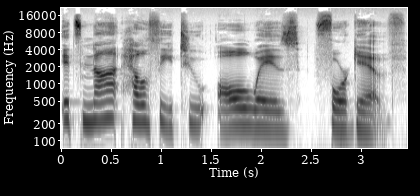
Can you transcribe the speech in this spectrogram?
it's not healthy to always forgive.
